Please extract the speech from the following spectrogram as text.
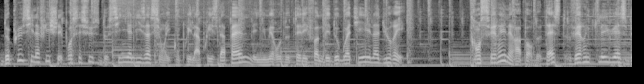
De plus, il affiche les processus de signalisation, y compris la prise d'appel, les numéros de téléphone des deux boîtiers et la durée. Transférez les rapports de test vers une clé USB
